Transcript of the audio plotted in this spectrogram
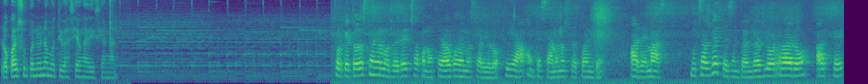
lo cual supone una motivación adicional. Porque todos tenemos derecho a conocer algo de nuestra biología, aunque sea menos frecuente. Además, muchas veces entender lo raro hace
